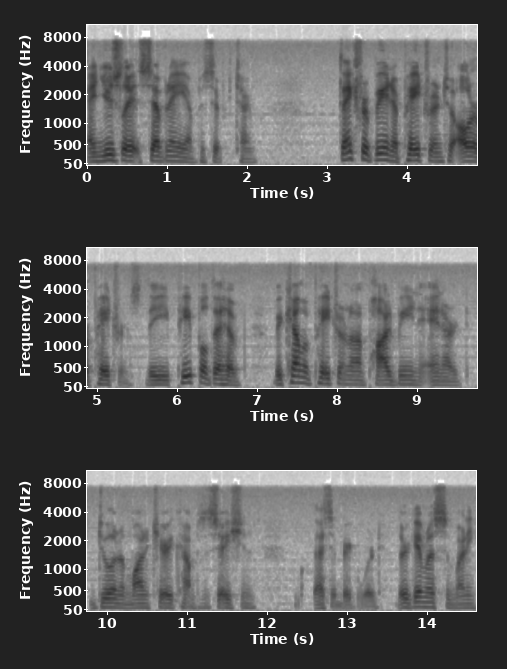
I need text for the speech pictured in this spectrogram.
and usually at 7 a.m. Pacific time. Thanks for being a patron to all our patrons. The people that have become a patron on Podbean and are doing a monetary compensation. That's a big word. They're giving us some money.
